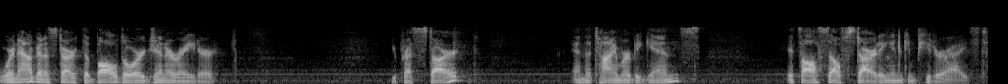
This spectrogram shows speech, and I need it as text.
We're now going to start the Baldor generator. You press start, and the timer begins. It's all self-starting and computerized.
